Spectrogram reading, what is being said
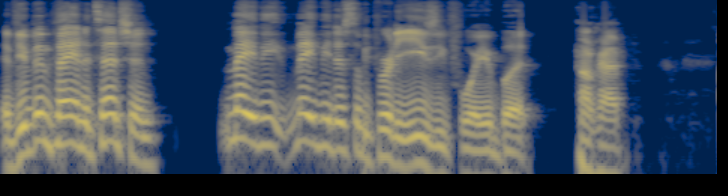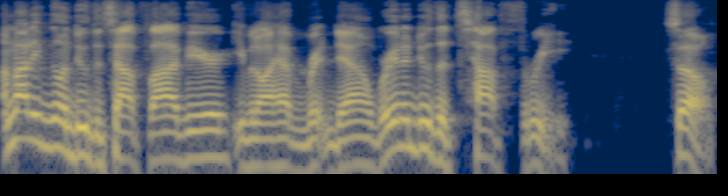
If you've been paying attention, maybe maybe this will be pretty easy for you, but Okay. I'm not even going to do the top five here, even though I have them written down. We're going to do the top three. So,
